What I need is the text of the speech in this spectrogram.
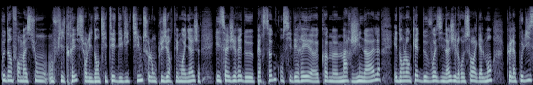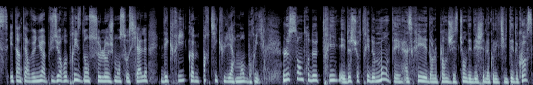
Peu d'informations ont filtré sur l'identité des victimes. Selon plusieurs témoignages, il s'agirait de personnes considérées euh, comme marginales. Et dans l'enquête de voisinage, il ressort également que la police est intervenue à plusieurs reprises dans ce logement social, décrit comme particulièrement bruyant. Le centre de tri et de surtri de Monté, inscrit dans le plan de gestion des déchets de la collectivité de Corse,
